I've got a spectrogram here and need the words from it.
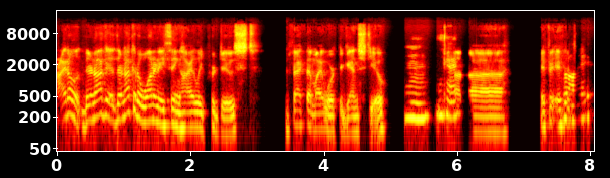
I don't. They're not. They're not going to want anything highly produced. In fact, that might work against you. Mm, okay. Uh, if if it's, Right.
